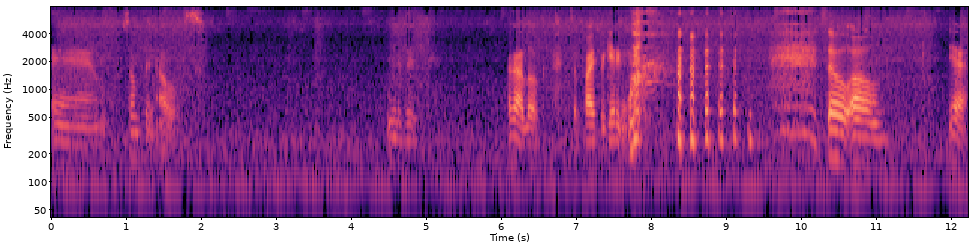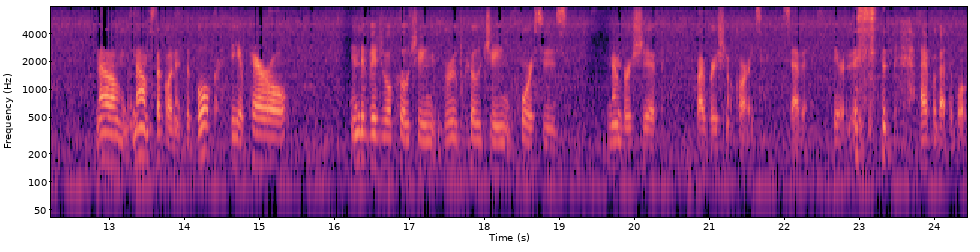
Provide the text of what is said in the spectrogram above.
and something else. Individual. I gotta look. So I'm probably forgetting one. so, um, yeah now I'm, now I'm stuck on it. The book, the apparel, individual coaching, group coaching, courses, membership, vibrational cards. Seven. There it is. I forgot the book.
